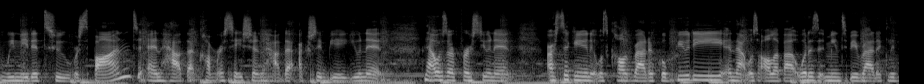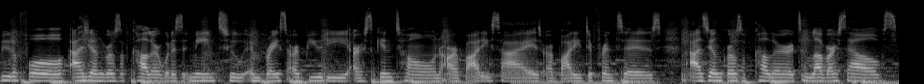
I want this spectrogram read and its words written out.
we needed to respond and have that conversation, have that actually be a unit. That was our first unit. Our second unit was called Radical Beauty, and that was all about what does it mean to be radically beautiful as young girls of color? What does it mean to embrace our beauty, our skin tone, our body size, our body differences as young girls of color, to love ourselves?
